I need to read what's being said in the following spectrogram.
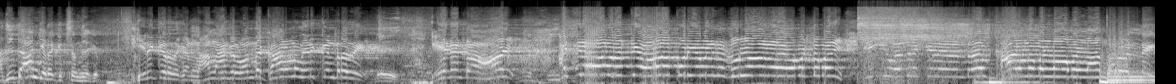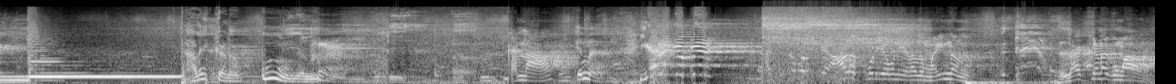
அதுதான் எனக்கு சந்தேகம். இருக்கிறது கண்ணா நாங்கள் வந்த காரணம் இருக்கின்றது. ஏனென்றால் அச்சிராபுரத்தை ஆளக்கூடியவர்கள் துரியோதனாகப்பட்டவன் இங்கு வந்திருக்கிறேன் என்றால் காரணம் இல்லாமல் நான் வரவில்லை. தலைக்கணம். கண்ணா என்ன? எனக்கு பின் ஆளக்கூடியவன் எனது மைந்தன். லக்னகுமாரன்.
